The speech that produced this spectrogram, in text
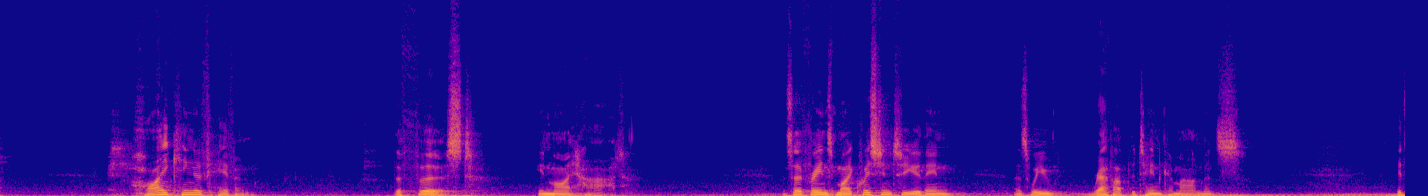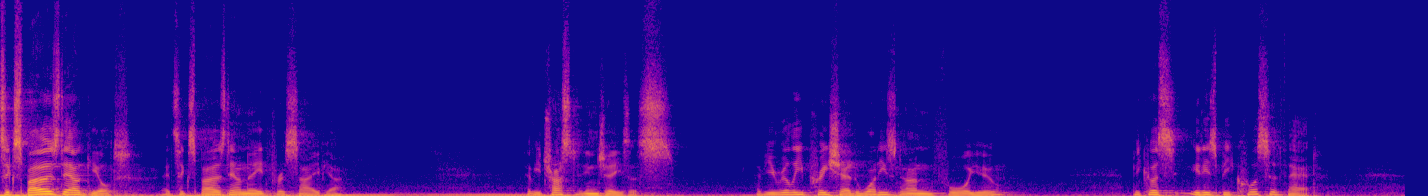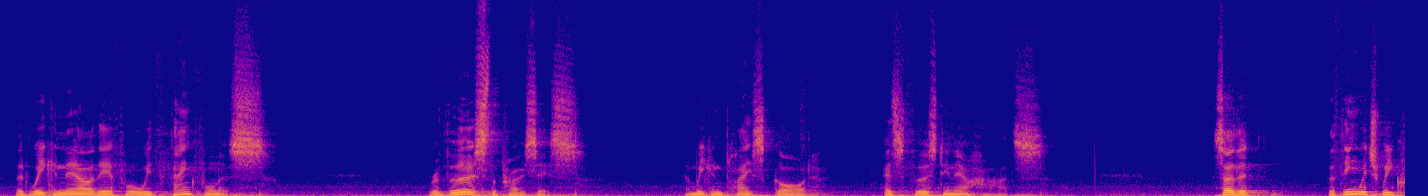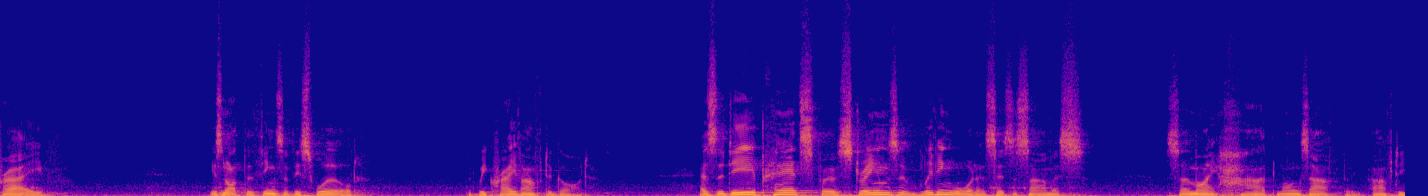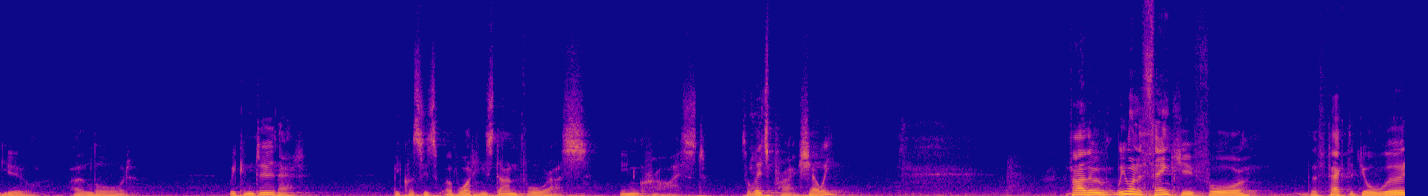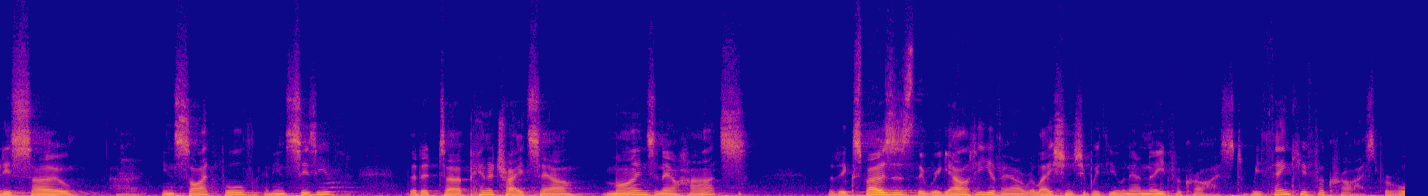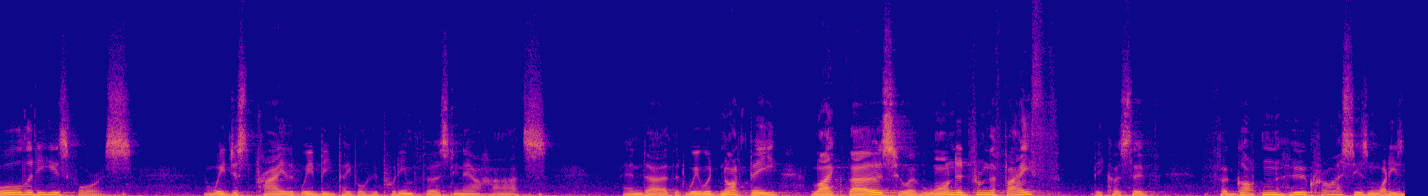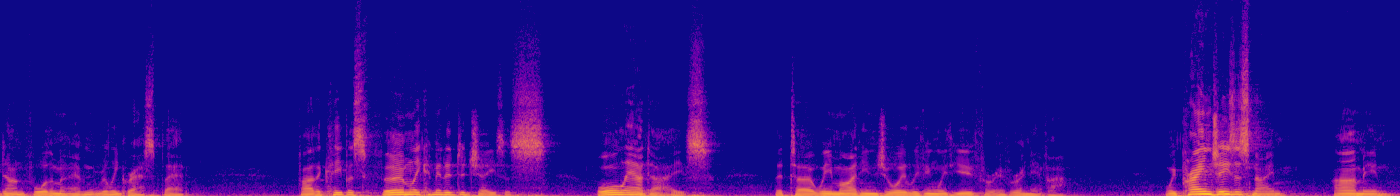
High King of heaven, the first in my heart. And so, friends, my question to you then, as we wrap up the Ten Commandments, it's exposed our guilt, it's exposed our need for a Saviour. Have you trusted in Jesus? Have you really appreciated what He's done for you? Because it is because of that that we can now, therefore, with thankfulness, reverse the process and we can place God as first in our hearts. So that the thing which we crave is not the things of this world, but we crave after God. As the deer pants for streams of living water, says the psalmist, so my heart longs after, after you, O Lord. We can do that because of what he's done for us in Christ. So let's pray, shall we? Father, we want to thank you for the fact that your word is so uh, insightful and incisive, that it uh, penetrates our minds and our hearts that exposes the reality of our relationship with you and our need for Christ. We thank you for Christ, for all that he is for us. And we just pray that we be people who put him first in our hearts and uh, that we would not be like those who have wandered from the faith because they've forgotten who Christ is and what he's done for them and haven't really grasped that. Father, keep us firmly committed to Jesus all our days that uh, we might enjoy living with you forever and ever. We pray in Jesus' name. Amen.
